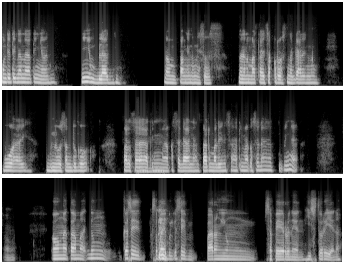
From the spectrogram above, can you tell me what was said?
kung titignan natin yun, yun yung blood ng Panginoong Isus na namatay sa krus, nag-alin ng buhay, binuhos ang dugo para sa ating Mm. mga kasalanan, para malinis ang ating mga kasalanan. At yun nga, Oo nga, tama. Nung, kasi sa Bible kasi parang yung sa pero na yun, history, ano?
